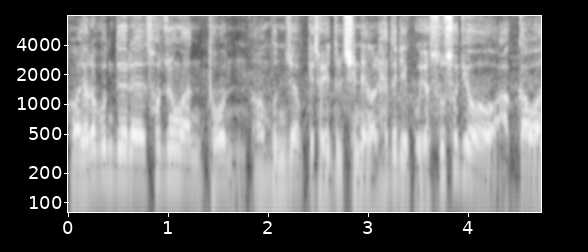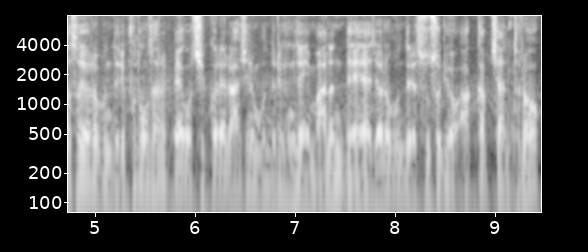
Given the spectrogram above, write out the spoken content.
어, 여러분들의 소중한 돈 어, 문제없게 저희들 진행을 해드리고요. 수수료 아까워서 여러분들이 부동산을 빼고 직거래를 하시는 분들이 굉장히 많은데 여러분들의 수수료 아 깝지 않도록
